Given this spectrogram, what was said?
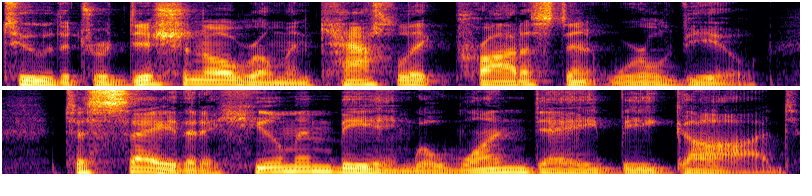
to the traditional Roman Catholic Protestant worldview to say that a human being will one day be God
